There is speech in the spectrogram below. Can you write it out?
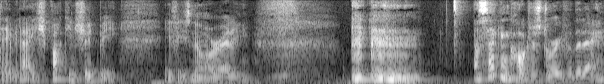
David? He fucking should be, if he's not already. A second culture story for the day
